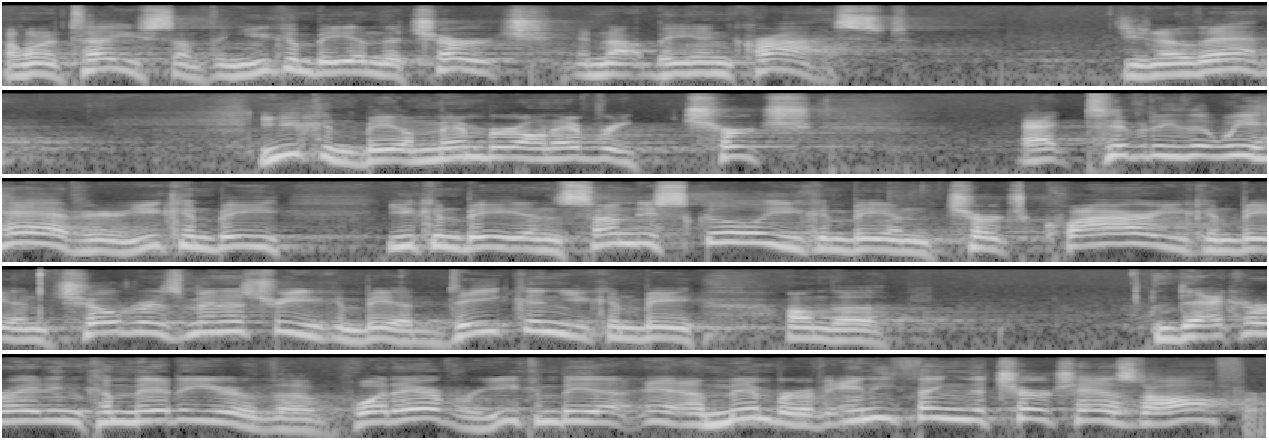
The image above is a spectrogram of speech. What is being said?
I want to tell you something. You can be in the church and not be in Christ. Do you know that? You can be a member on every church activity that we have here. You can be you can be in Sunday school, you can be in church choir, you can be in children's ministry, you can be a deacon, you can be on the decorating committee or the whatever. You can be a, a, member of anything the church has to offer.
